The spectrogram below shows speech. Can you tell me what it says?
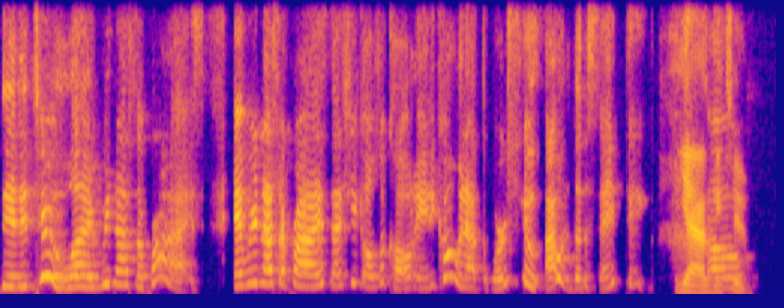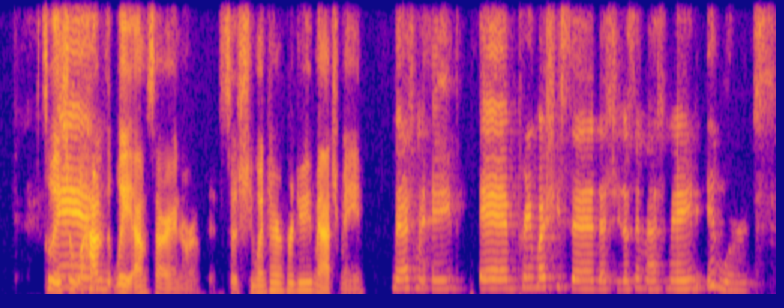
did it too. Like, we're not surprised. And we're not surprised that she also called Andy Cohen afterwards too. I would have done the same thing. Yeah, me um, too. So wait, and, so how did wait? I'm sorry, I interrupted. So she went to her for doing match made match made, and pretty much she said that she doesn't match made in words.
